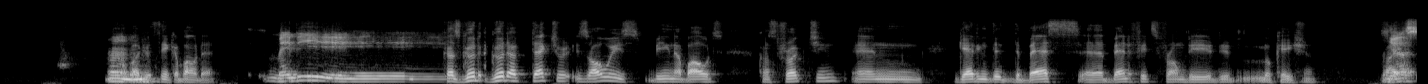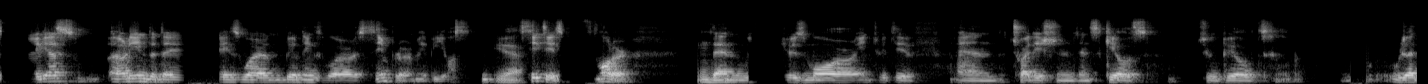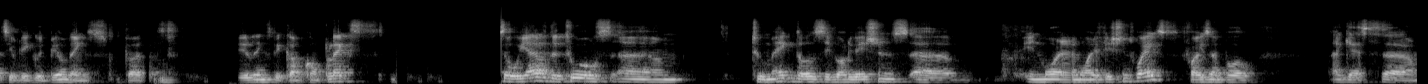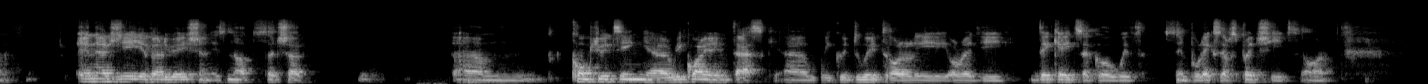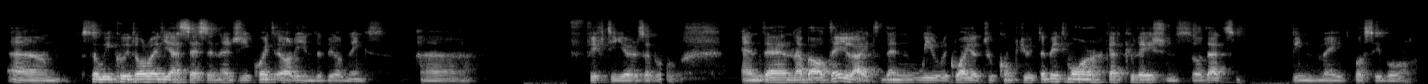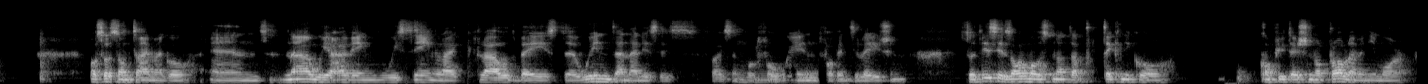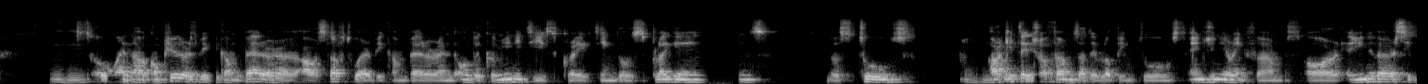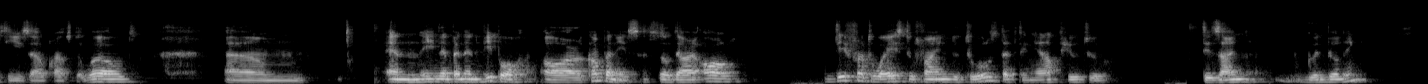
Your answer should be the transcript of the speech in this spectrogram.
Mm. What do you think about that? Maybe because good good architecture is always being about constructing and getting the, the best uh, benefits from the, the location right? yes i guess early in the days where buildings were simpler maybe yeah. cities smaller mm-hmm. then we use more intuitive and traditions and skills to build relatively good buildings but mm-hmm. buildings become complex so we have the tools um, to make those evaluations uh, in more and more efficient ways. For example, I guess um, energy evaluation is not such a um, computing uh, requiring task. Uh, we could do it already already decades ago with simple Excel spreadsheets or um, so we could already assess energy quite early in the buildings. Uh, 50 years ago. And then about daylight, then we require to compute a bit more calculations. So that's been made possible also some time ago. And now we are having, we're seeing like cloud-based uh, wind analysis, for example, mm-hmm. for wind, for ventilation. So this is almost not a technical computational problem anymore. Mm-hmm. So when our computers become better, our software become better, and all the communities creating those plugins those tools. Mm-hmm. Architectural firms are developing tools, engineering firms or universities across the world, um, and independent people or companies. So there are all different ways to find the tools that can help you to design good building.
